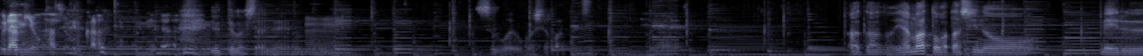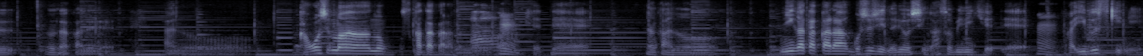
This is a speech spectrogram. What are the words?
ね。恨みを買ってるからってね。言ってましたね。うんすごい面白かったですね。あとあの山と私のメールの中で、あの鹿児島の方からのメールが来てて、なんかあの新潟からご主人の両親が遊びに来てて、うん。なんか指宿に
